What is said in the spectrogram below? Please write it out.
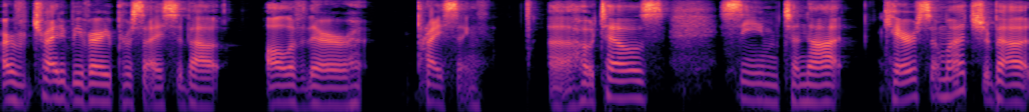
are try to be very precise about all of their pricing. Uh, hotels seem to not care so much about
